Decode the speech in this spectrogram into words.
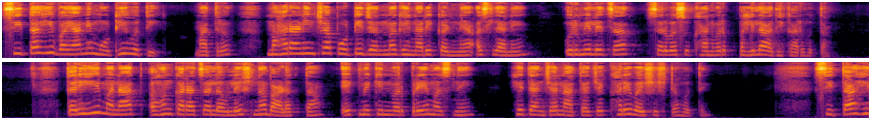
सीता ही वयाने मोठी होती मात्र महाराणींच्या पोटी जन्म घेणारी कन्या असल्याने उर्मिलेचा सर्व सुखांवर पहिला अधिकार होता. तरीही मनात अहंकाराचा लवलेश न बाळगता एकमेकींवर प्रेम असणे हे त्यांच्या नात्याचे खरे वैशिष्ट्य होते. सीता ही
